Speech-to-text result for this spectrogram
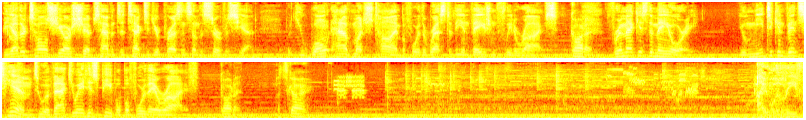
The other Tal Shiar ships haven't detected your presence on the surface yet, but you won't have much time before the rest of the invasion fleet arrives. Got it. Vrimek is the Maori. You'll need to convince him to evacuate his people before they arrive. Got it. Let's go. I will leave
